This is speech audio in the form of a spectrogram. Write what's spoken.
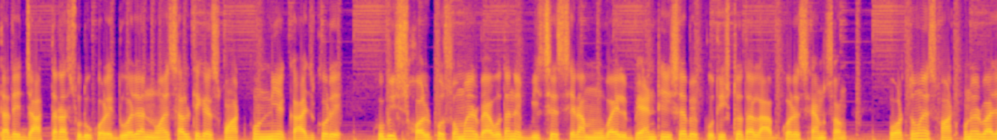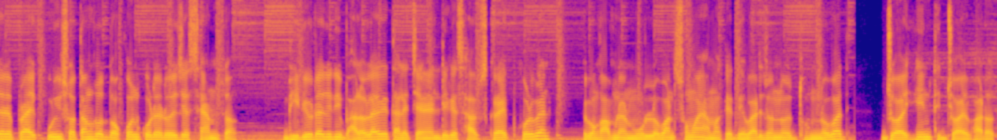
তাদের যাত্রা শুরু করে। দু হাজার নয় সাল থেকে স্মার্টফোন নিয়ে কাজ করে খুবই স্বল্প সময়ের ব্যবধানে বিশ্বের সেরা মোবাইল ব্র্যান্ড হিসাবে প্রতিষ্ঠাতা লাভ করে স্যামসাং। বর্তমানে স্মার্টফোনের বাজারে প্রায় কুড়ি শতাংশ দখল করে রয়েছে স্যামসাং। ভিডিওটা যদি ভালো লাগে, তাহলে চ্যানেলটিকে সাবস্ক্রাইব করবেন এবং আপনার মূল্যবান সময় আমাকে দেওয়ার জন্য ধন্যবাদ। জয় হিন্দ, জয় ভারত।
